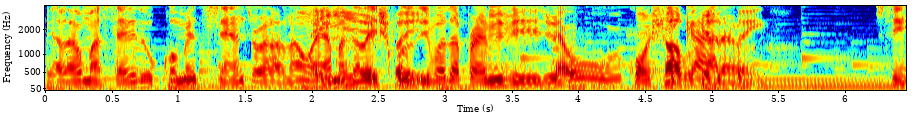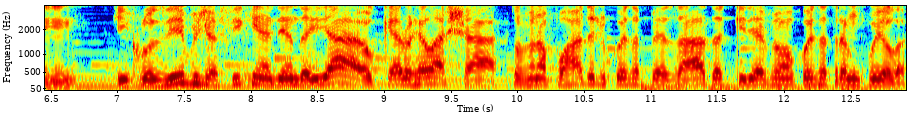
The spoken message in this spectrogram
Ela é uma série do Comedy Central, ela não é, É mas ela é exclusiva da Prime Video. É o conchavo E, que cara, eles têm. Sim. Que inclusive já fiquem adendo aí, ah, eu quero relaxar. Tô vendo uma porrada de coisa pesada, queria ver uma coisa tranquila.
